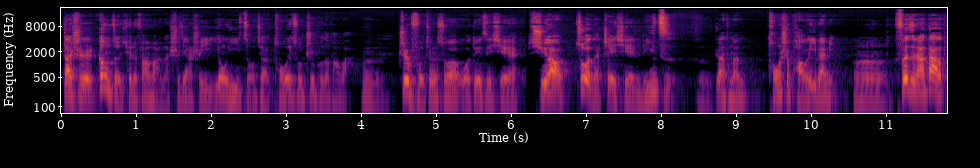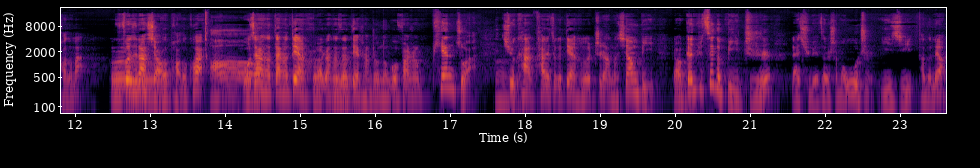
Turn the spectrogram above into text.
但是更准确的方法呢，实际上是用一种叫同位素质谱的方法。嗯，质谱就是说我对这些需要做的这些离子，嗯，让他们同时跑个一百米。嗯，分子量大的跑得慢，分子量小的跑得快。哦，我再让它带上电荷，让它在电场中能够发生偏转。去看它的这个电荷质量的相比，然后根据这个比值来区别这是什么物质以及它的量。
